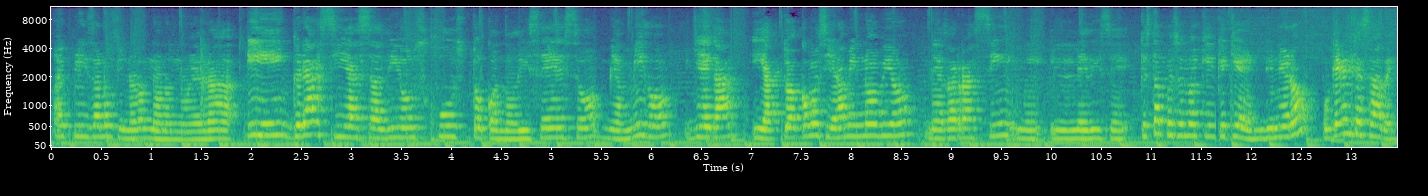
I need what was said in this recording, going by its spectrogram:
ay, please, danos dinero, no, no, no, era... Y gracias a Dios, justo cuando dice eso, mi amigo llega y actúa como si era mi novio, me agarra así y, le dice, ¿qué está pasando aquí? ¿Qué quieren? ¿Dinero? Porque él sabe.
